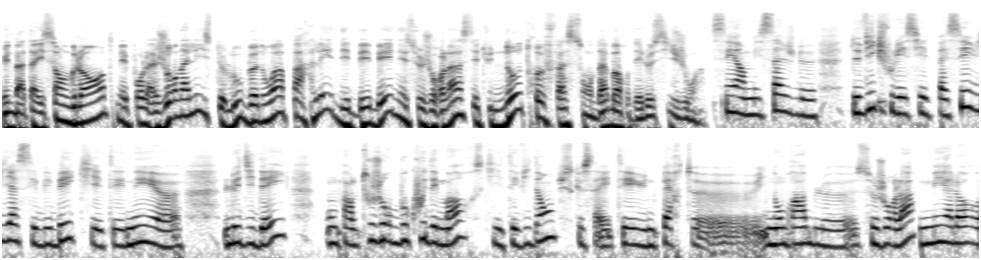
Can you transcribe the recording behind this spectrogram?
Une bataille sanglante, mais pour la journaliste Lou Benoît, parler des bébés nés ce jour-là, c'est une autre façon d'aborder le 6 juin. C'est un message de, de vie que je voulais essayer de passer via ces bébés qui étaient nés euh, le D-Day. On parle toujours beaucoup des morts, ce qui est évident puisque ça a été une perte euh, innombrable euh, ce jour-là. Mais alors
